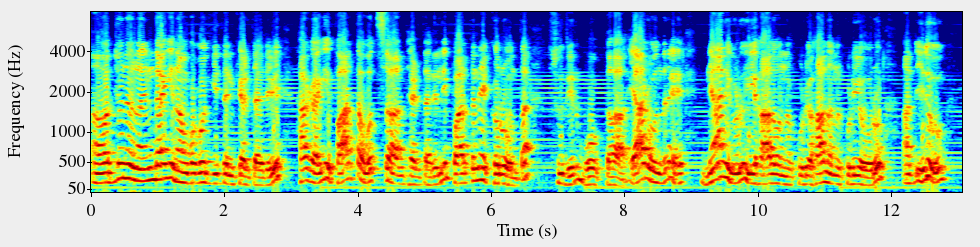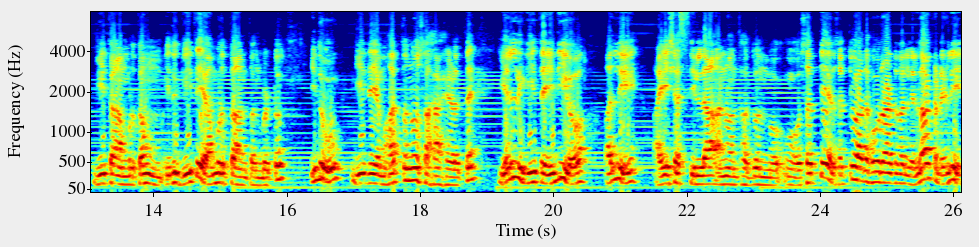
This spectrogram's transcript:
ಅರ್ಜುನನಿಂದಾಗಿ ನಾವು ಭಗವದ್ಗೀತೆಯನ್ನು ಕೇಳ್ತಾ ಇದ್ದೀವಿ. ಹಾಗಾಗಿ ಪಾರ್ಥ ವತ್ಸ ಅಂತ ಹೇಳ್ತಾರೆ ಇಲ್ಲಿ. ಪಾರ್ಥನೇ ಕರು ಅಂತ ಸುಧೀರ್ ಭೋಕ್ತ. ಯಾರು ಅಂದ್ರೆ ಜ್ಞಾನಿಗಳು ಈ ಹಾಲವನ್ನು ಕುಡಿಯೋ, ಹಾಲನ್ನು ಕುಡಿಯೋರು ಅದು ಇದು ಗೀತಾ ಅಮೃತಂ ಇದು ಗೀತೆಯ ಅಮೃತ ಅಂತ ಅಂದ್ಬಿಟ್ಟು ಇದು ಗೀತೆಯ ಮಹತ್ವನೂ ಸಹ ಹೇಳುತ್ತೆ. ಎಲ್ಲಿ ಗೀತೆ ಇದೆಯೋ ಅಲ್ಲಿ ಐಶಸ್ಸಿಲ್ಲ ಅನ್ನುವಂಥದ್ದೊಂದು ಸತ್ಯ, ಸತ್ಯವಾದ ಹೋರಾಟದಲ್ಲಿ ಎಲ್ಲಾ ಕಡೆಯಲ್ಲಿ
